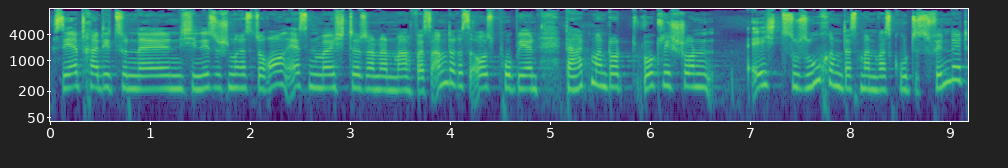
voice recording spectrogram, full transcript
sehr traditionellen chinesischen Restaurant essen möchte, sondern mal was anderes ausprobieren, da hat man dort wirklich schon echt zu suchen, dass man was Gutes findet.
